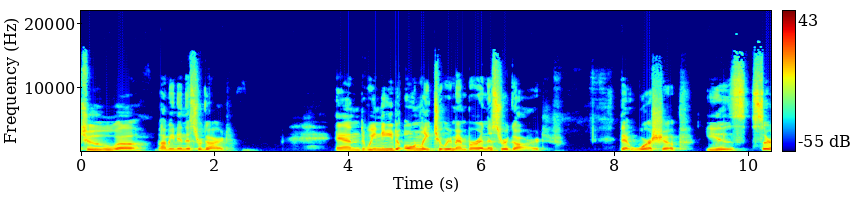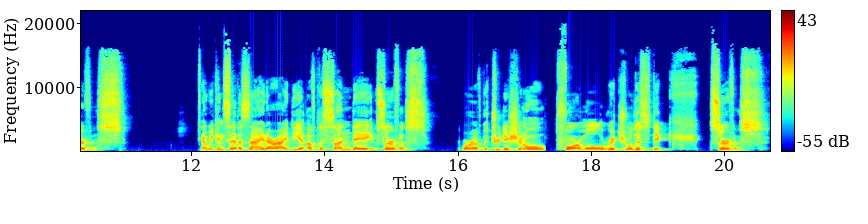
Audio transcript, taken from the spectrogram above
to, uh, I mean, in this regard. And we need only to remember in this regard that worship is service. Now, we can set aside our idea of the Sunday service or of the traditional, formal, ritualistic service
